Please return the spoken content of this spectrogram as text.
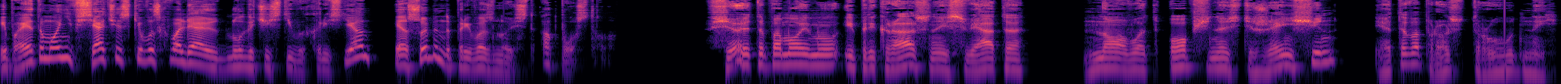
И поэтому они всячески восхваляют благочестивых христиан и особенно превозносят апостолов. Все это, по-моему, и прекрасно, и свято, но вот общность женщин — это вопрос трудный.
